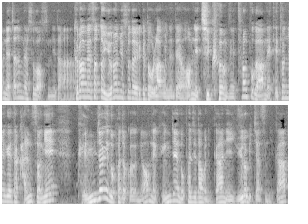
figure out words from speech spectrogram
네, 짜증날 수가 없습니다. 그러면서 또 이런 뉴스도 이렇게 또 올라오고 있는데요. 네, 지금 네, 트럼프가 네, 대통령이 될 가능성이 굉장히 높아졌거든요. 네, 굉장히 높아지다 보니까 이 유럽 있지 않습니까?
